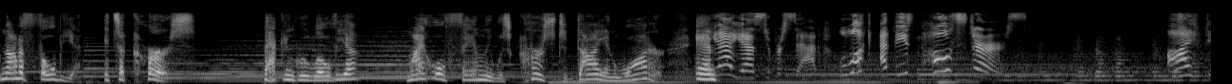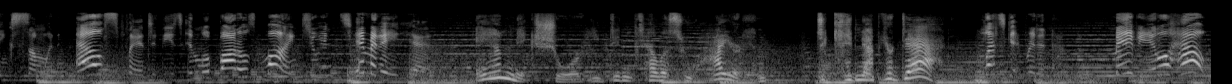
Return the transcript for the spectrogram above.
It's not a phobia, it's a curse. Back in Grulovia, my whole family was cursed to die in water, and Yeah, yeah, super sad. Look at these posters! I think someone else planted these in Loboto's mind to intimidate him. and make sure he didn't tell us who hired him to kidnap your dad. Let's get rid of them. Maybe it'll help.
